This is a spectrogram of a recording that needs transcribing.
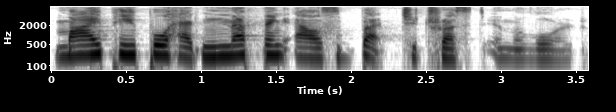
My people had nothing else but to trust in the Lord.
